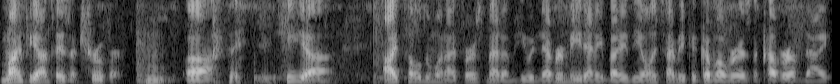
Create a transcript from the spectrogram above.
my fiance is a trooper. Uh, he, uh, I told him when I first met him, he would never meet anybody. The only time he could come over is the cover of night,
